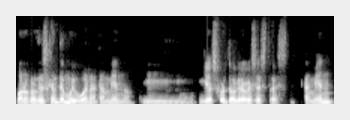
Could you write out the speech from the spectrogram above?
Bueno, conoces gente muy buena también, ¿no? Y, yo sobre todo creo que es esto, es también,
